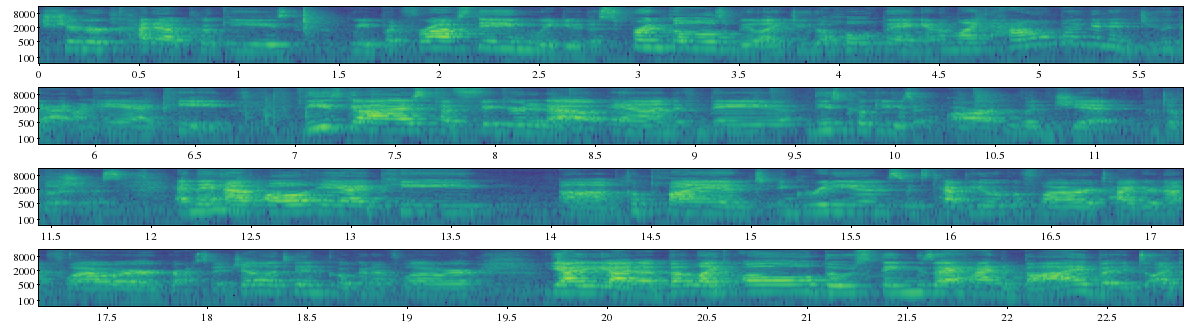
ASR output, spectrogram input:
sugar cutout cookies. We put frosting. We do the sprinkles. We like do the whole thing. And I'm like, how am I going to do that on AIP? These guys have figured it out, and they these cookies are legit delicious. And they have all AIP um, compliant ingredients. It's tapioca flour, tiger nut flour, grass-fed gelatin, coconut flour, yada yada. But like all those things I had to buy, but it's like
